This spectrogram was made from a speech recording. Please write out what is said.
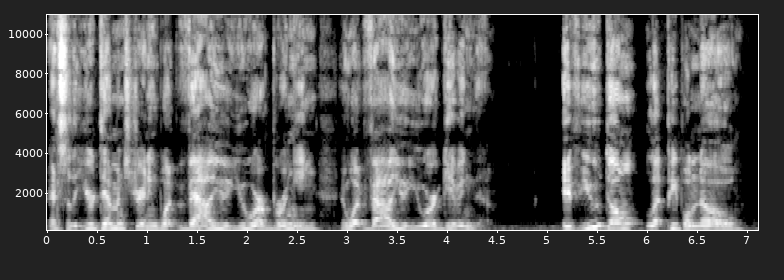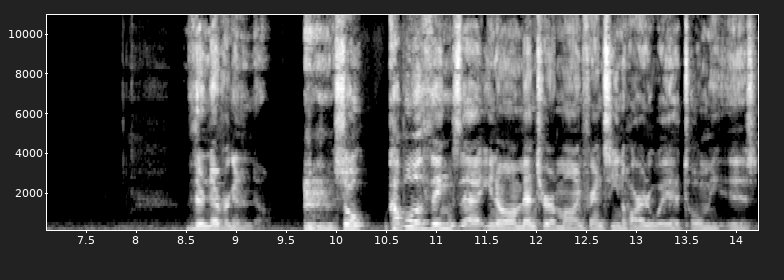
and so that you're demonstrating what value you are bringing and what value you are giving them. If you don't let people know, they're never going to know. so a couple of things that, you know, a mentor of mine, Francine Hardaway, had told me is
